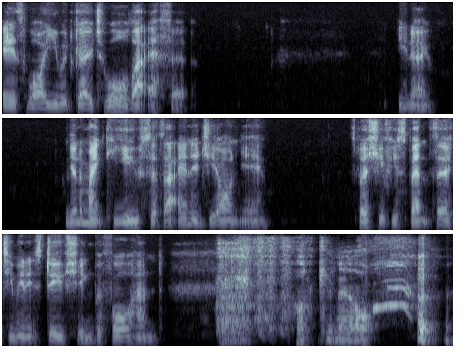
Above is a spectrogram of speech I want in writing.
Is why you would go to all that effort. You know, you're going to make use of that energy, aren't you? Especially if you spent 30 minutes douching beforehand. Fucking hell.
